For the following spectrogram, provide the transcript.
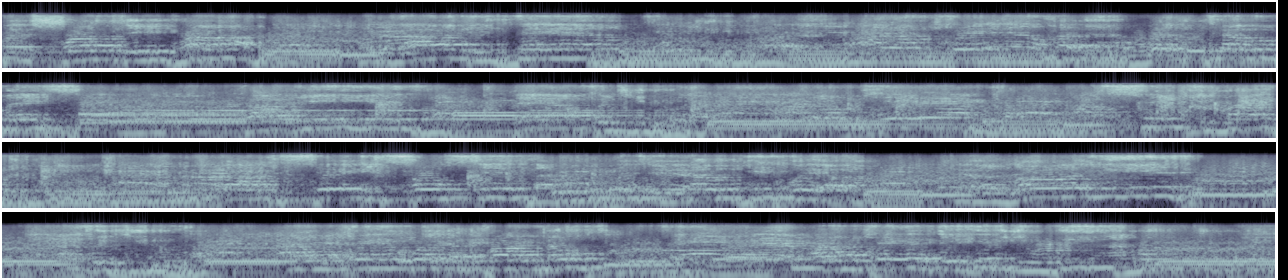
but trust in God. God is there. I don't care what the devil may say. God is there you never get well. The Lord is for you. I don't care what the prognosis is. I don't care if they give you weak.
